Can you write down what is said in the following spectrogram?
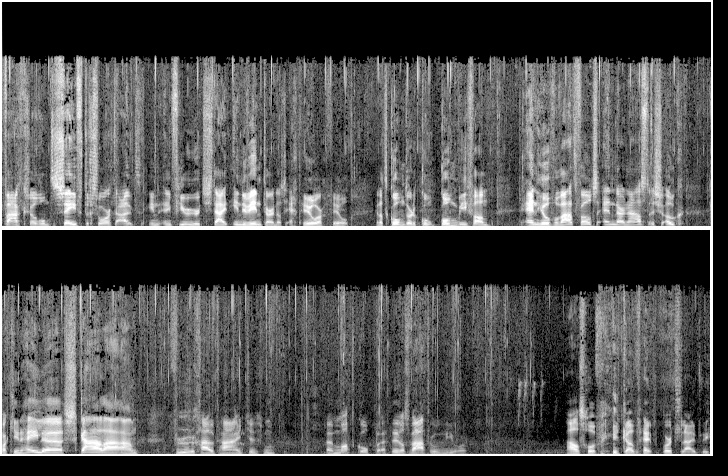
vaak zo rond de 70 soorten uit in, vier uurtjes tijd in de winter. Dat is echt heel erg veel. En dat komt door de com- combi van en heel veel watervogels en daarnaast dus ook pak je een hele scala aan vuurgoudhaantjes, eh, matkoppen. Dit was waterhoen die hoor. Aalscholf, ik had even kortsluiting.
